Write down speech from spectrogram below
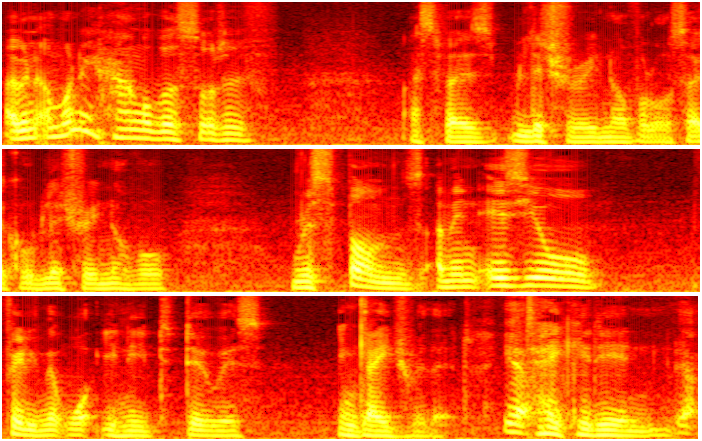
I mean, I'm wondering how the sort of, I suppose, literary novel or so-called literary novel responds. I mean, is your feeling that what you need to do is engage with it, yeah. take it in, yeah.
